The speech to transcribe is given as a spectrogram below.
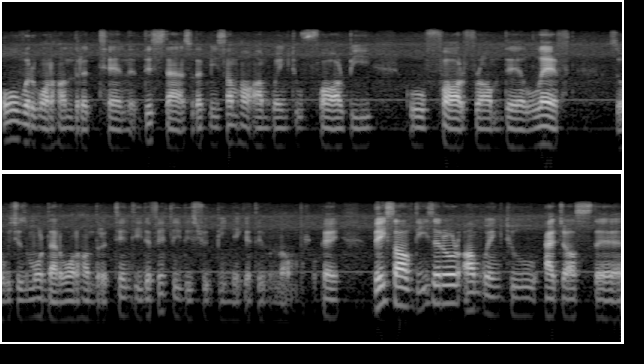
over 110 distance so that means somehow I'm going to far be go far from the left. So which is more than 120 definitely this should be negative number okay? Based off these error I'm going to adjust the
